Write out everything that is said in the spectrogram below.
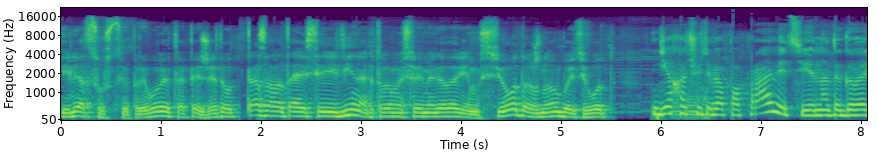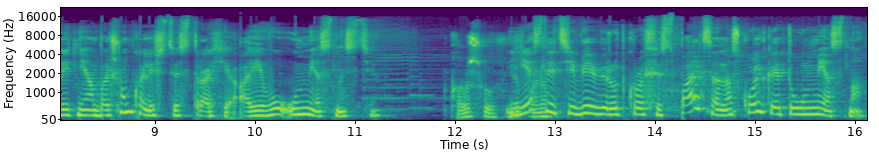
или отсутствие приводит, опять же, это вот та золотая середина, о которой мы все время говорим. Все должно быть вот я хочу тебя поправить, и надо говорить не о большом количестве страхи, а о его уместности. Хорошо. Если понял. тебе берут кровь из пальца, насколько это уместно?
